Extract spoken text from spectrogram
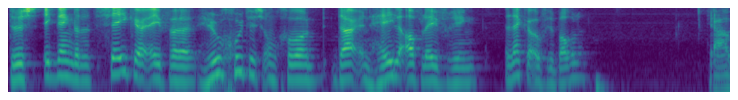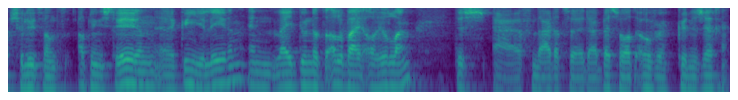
Dus ik denk dat het zeker even heel goed is om gewoon daar een hele aflevering lekker over te babbelen. Ja, absoluut. Want administreren uh, kun je leren. En wij doen dat allebei al heel lang. Dus vandaar dat we daar best wel wat over kunnen zeggen.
